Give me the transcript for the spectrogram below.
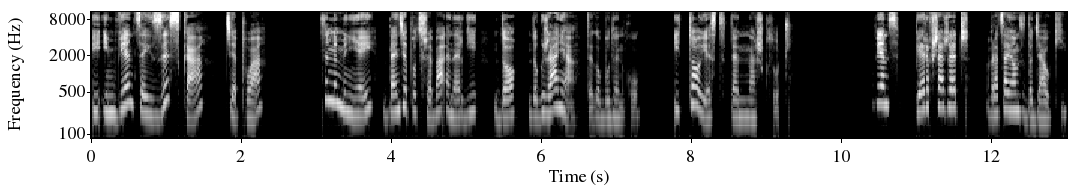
i im więcej zyska ciepła, tym mniej będzie potrzeba energii do dogrzania tego budynku. I to jest ten nasz klucz. Więc pierwsza rzecz, wracając do działki.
